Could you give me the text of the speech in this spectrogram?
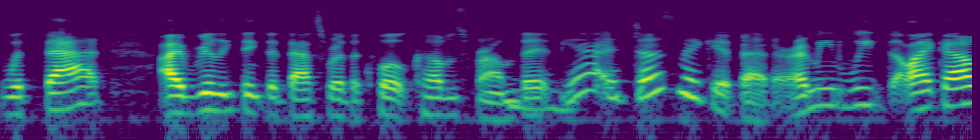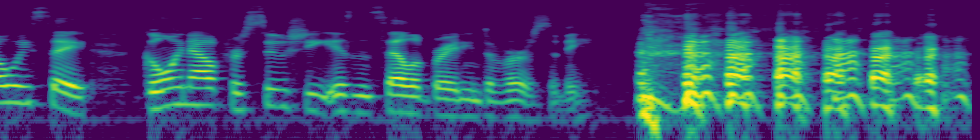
with that, I really think that that's where the quote comes from. That mm. yeah, it does make it better. I mean, we like I always say, going out for sushi isn't celebrating diversity.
